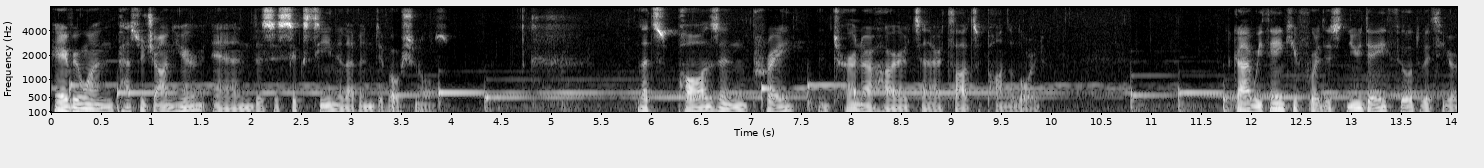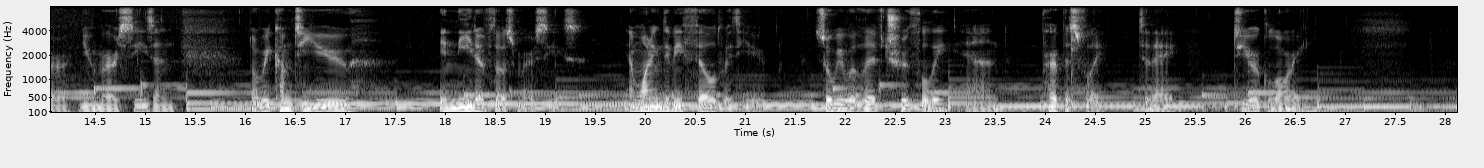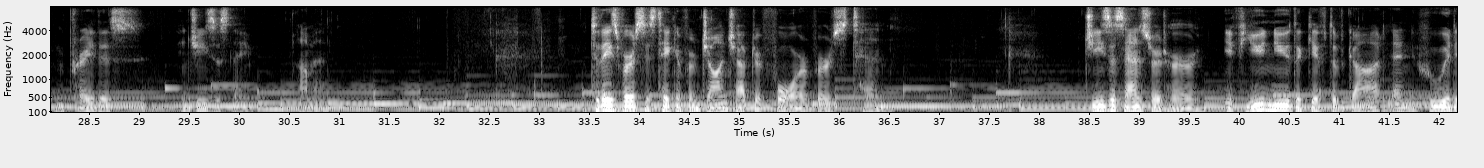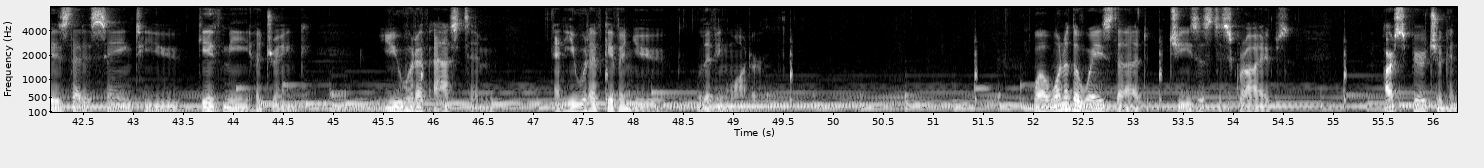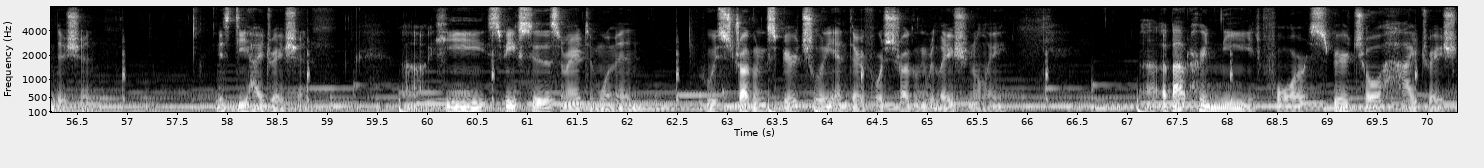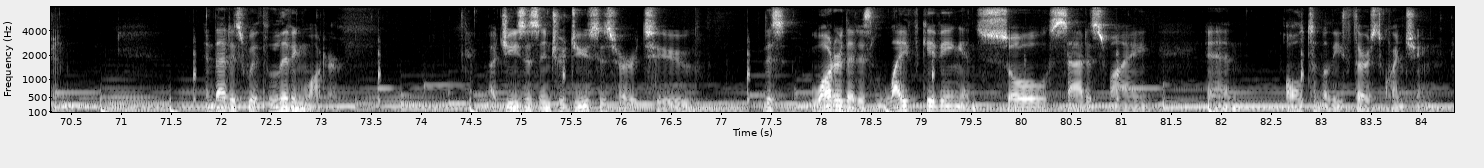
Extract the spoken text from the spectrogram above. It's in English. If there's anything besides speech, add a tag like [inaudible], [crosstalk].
Hey everyone, Pastor John here, and this is 1611 Devotionals. Let's pause and pray and turn our hearts and our thoughts upon the Lord. God, we thank you for this new day filled with your new mercies, and Lord, we come to you in need of those mercies and wanting to be filled with you so we will live truthfully and purposefully today to your glory. We pray this in Jesus' name, Amen. Today's verse is taken from John chapter 4, verse 10. Jesus answered her, If you knew the gift of God and who it is that is saying to you, Give me a drink, you would have asked him, and he would have given you living water. Well, one of the ways that Jesus describes our spiritual condition is dehydration. Uh, he speaks to the Samaritan woman who is struggling spiritually and therefore struggling relationally uh, about her need for spiritual hydration, and that is with living water. Uh, Jesus introduces her to this water that is life giving and soul satisfying and ultimately thirst quenching.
